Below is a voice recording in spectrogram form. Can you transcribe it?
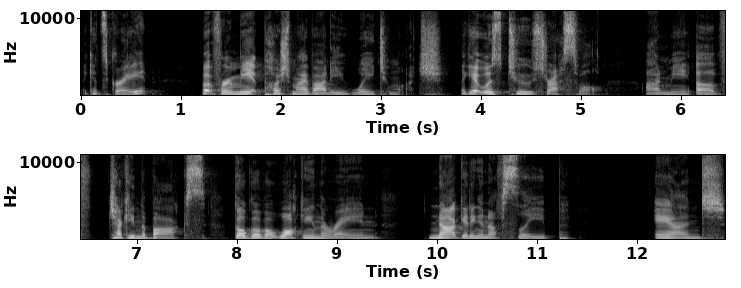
like, it's great. But for me, it pushed my body way too much. Like, it was too stressful on me of checking the box, go, go, go, walking in the rain, not getting enough sleep. And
